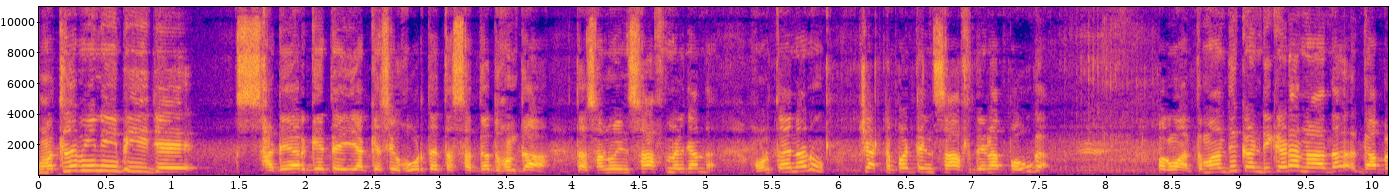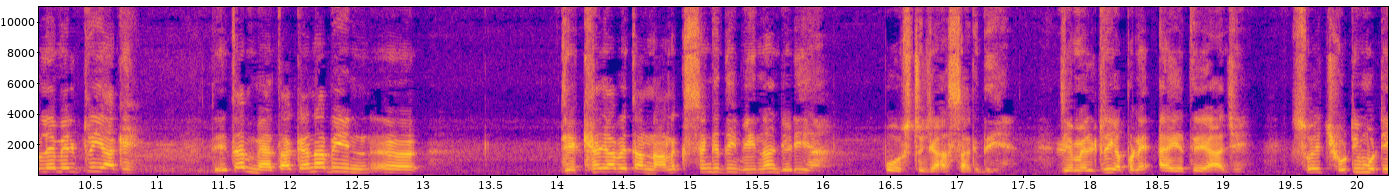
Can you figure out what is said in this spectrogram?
ਮਤਲਬ ਹੀ ਨਹੀਂ ਵੀ ਜੇ ਸਾਡੇ ਵਰਗੇ ਤੇ ਜਾਂ ਕਿਸੇ ਹੋਰ ਤੇ ਤਸੱਦਦ ਹੁੰਦਾ ਤਾਂ ਸਾਨੂੰ ਇਨਸਾਫ ਮਿਲ ਜਾਂਦਾ। ਹੁਣ ਤਾਂ ਇਹਨਾਂ ਨੂੰ ਝਟਪਟ ਇਨਸਾਫ ਦੇਣਾ ਪਊਗਾ। ਭਗਵੰਤ ਮਾਨ ਦੀ ਕੰਡੀ ਕਿਹੜਾ ਨਾ ਦਾ ਦਬਲੇ ਮਿਲਟਰੀ ਆ ਕੇ? ਤੇ ਇਹ ਤਾਂ ਮੈਂ ਤਾਂ ਕਹਿੰਦਾ ਵੀ ਦੇਖਿਆ ਜਾਵੇ ਤਾਂ ਨਾਨਕ ਸਿੰਘ ਦੀ ਵੀ ਨਾ ਜਿਹੜੀ ਆ, ਪੋਸਟ ਜਾ ਸਕਦੀ ਹੈ। ਜੇ ਮਿਲਟਰੀ ਆਪਣੇ ਆਏ ਤੇ ਆ ਜੇ। ਸੋ ਇਹ ਛੋਟੀ ਮੋਟੀ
